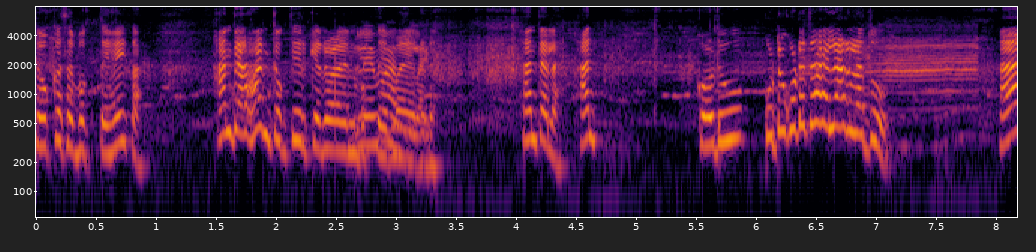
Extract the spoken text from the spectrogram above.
तो कसं बघतोय हे का? हान त्याला हान तो तिरके डोळ्याने बघतोय. माझ्याकडे हान त्याला हान. कडू कुठं कुठं जायला लागला तू? हा?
